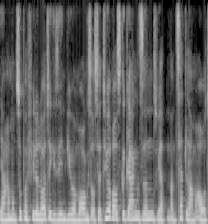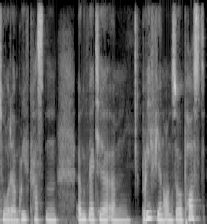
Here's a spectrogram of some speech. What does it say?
Ja, haben uns super viele Leute gesehen, wie wir morgens aus der Tür rausgegangen sind. Wir hatten dann Zettel am Auto oder im Briefkasten, irgendwelche ähm, Briefchen und so, Post.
